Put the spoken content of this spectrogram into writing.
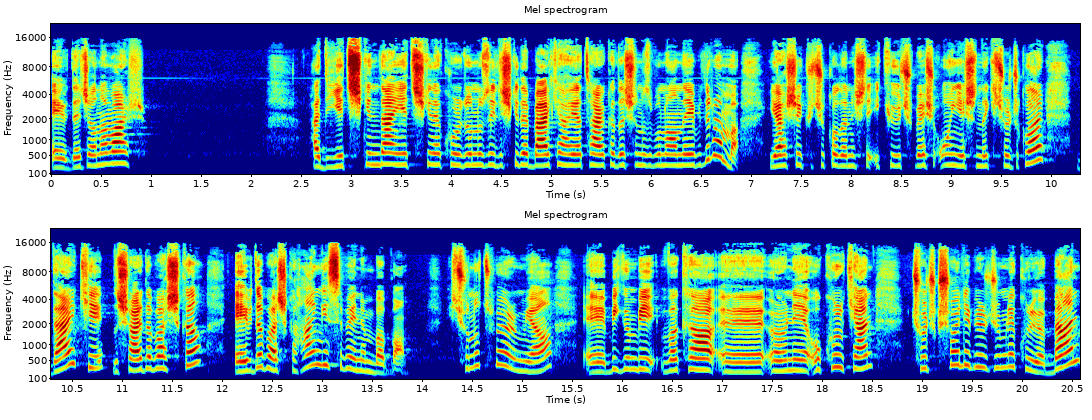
evde canavar. Hadi yetişkinden yetişkine kurduğunuz ilişkide belki hayat arkadaşınız bunu anlayabilir ama yaşça küçük olan işte 2, 3, 5, 10 yaşındaki çocuklar der ki dışarıda başka, evde başka hangisi benim babam? Hiç unutmuyorum ya. Ee, bir gün bir vaka e, örneği okurken çocuk şöyle bir cümle kuruyor. Ben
